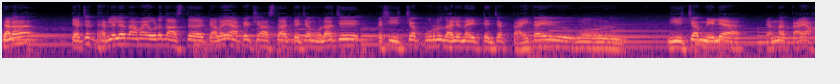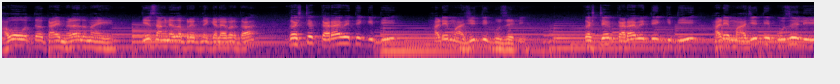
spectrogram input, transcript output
त्याला त्याच्या ठरलेल्या दामा एवढंच असतं. त्यालाही अपेक्षा असतात. त्याच्या मुलाचे कशी इच्छा पूर्ण झाले नाहीत. त्यांच्या काही काही इच्छा मेल्या. त्यांना काय हवं होतं काय मिळालं नाही ते सांगण्याचा प्रयत्न केला बरं का. कष्ट करावे ते किती हाडे माझी ती गुजली. कष्ट करावे ते किती हाडे माझी ती पुजली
